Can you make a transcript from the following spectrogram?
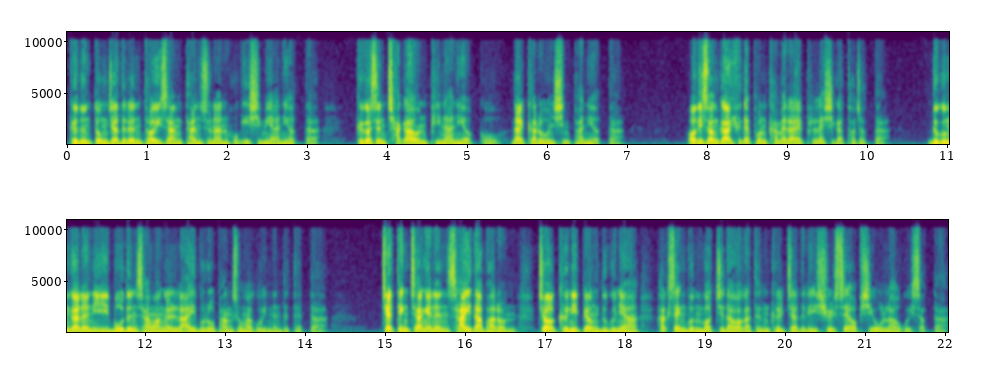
그 눈동자들은 더 이상 단순한 호기심이 아니었다. 그것은 차가운 비난이었고 날카로운 심판이었다. 어디선가 휴대폰 카메라의 플래시가 터졌다. 누군가는 이 모든 상황을 라이브로 방송하고 있는 듯했다. 채팅창에는 사이다 발언, 저 근위병 누구냐, 학생분 멋지다와 같은 글자들이 쉴 새 없이 올라오고 있었다.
